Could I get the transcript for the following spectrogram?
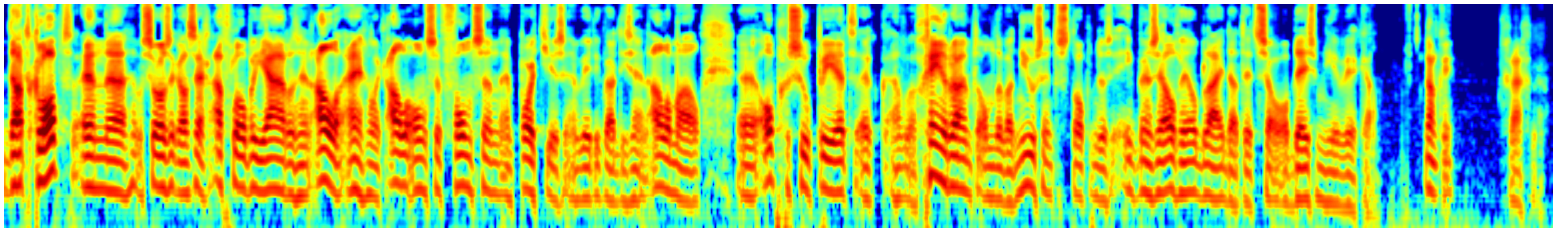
dat klopt. En uh, zoals ik al zeg, afgelopen jaren zijn alle, eigenlijk alle onze fondsen en potjes en weet ik wat, die zijn allemaal uh, opgesoupeerd. geen ruimte om er wat nieuws in te stoppen. Dus ik ben zelf heel blij dat dit zo op deze manier weer kan. Dank u. Graag gedaan.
